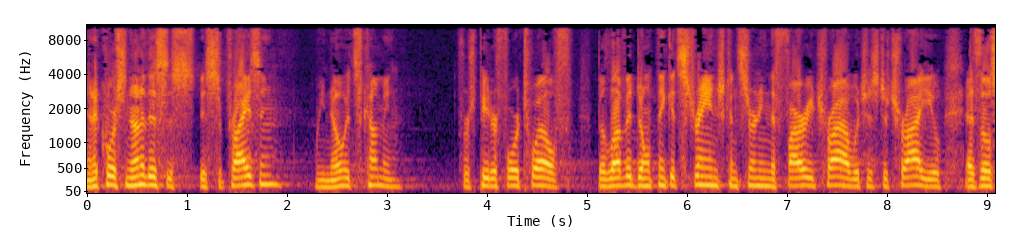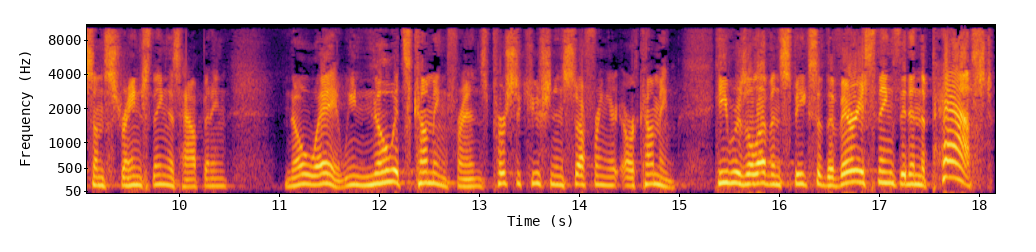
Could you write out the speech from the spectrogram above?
And of course, none of this is, is surprising We know it's coming. 1 Peter 4:12 Beloved, don't think it's strange concerning the fiery trial which is to try you, as though some strange thing is happening. No way. We know it's coming, friends. Persecution and suffering are, are coming. Hebrews 11 speaks of the various things that in the past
